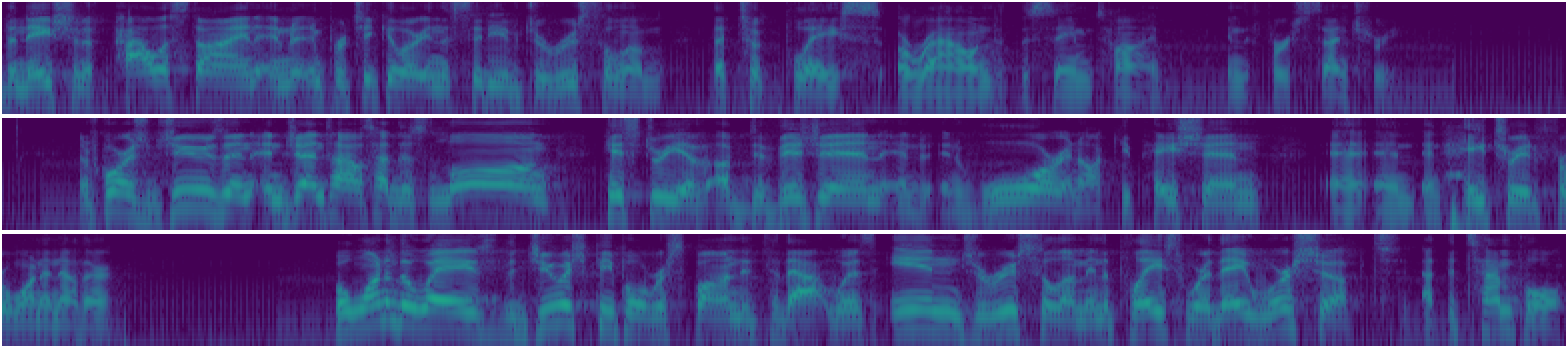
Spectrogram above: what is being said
the nation of Palestine, and in particular in the city of Jerusalem, that took place around the same time in the first century. And of course, Jews and, and Gentiles had this long history of, of division and, and war and occupation and, and, and hatred for one another. But one of the ways the Jewish people responded to that was in Jerusalem, in the place where they worshiped at the temple.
